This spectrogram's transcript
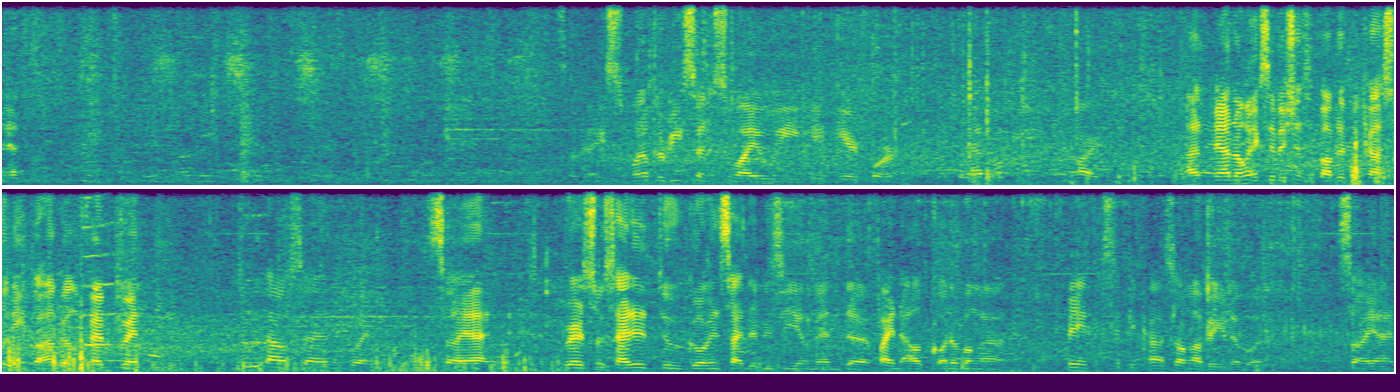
Ayan. So guys, one of the reasons why we came here for art. At meron akong exhibition si Pablo Picasso dito hanggang Feb 20, 2020. So ayan, we're so excited to go inside the museum and uh, find out kung ano mga paintings si Picasso ang available. So ayan.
